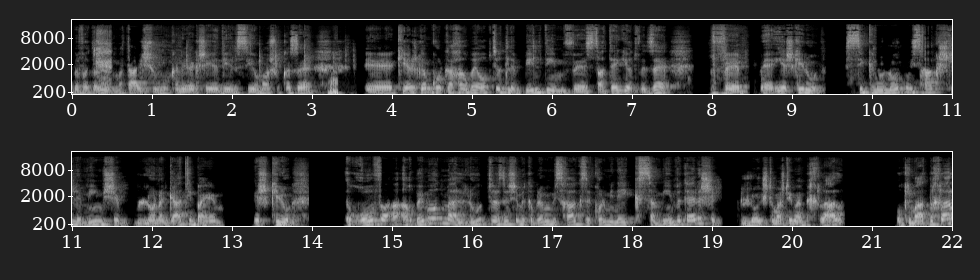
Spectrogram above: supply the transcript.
בוודאות מתישהו, כנראה כשיהיה DLC או משהו כזה, אה, כי יש גם כל כך הרבה אופציות לבילדים ואסטרטגיות וזה, ויש כאילו סגנונות משחק שלמים שלא נגעתי בהם. יש כאילו, רוב, הרבה מאוד מה loot וזה שמקבלים במשחק זה כל מיני קסמים וכאלה שלא השתמשתי בהם בכלל, או כמעט בכלל,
